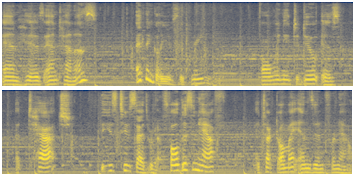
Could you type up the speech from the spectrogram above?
and his antennas. I think I'll use the green. All we need to do is attach these two sides. We're going to fold this in half. I tucked all my ends in for now.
